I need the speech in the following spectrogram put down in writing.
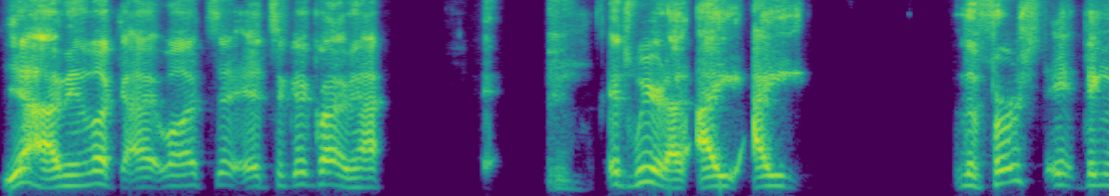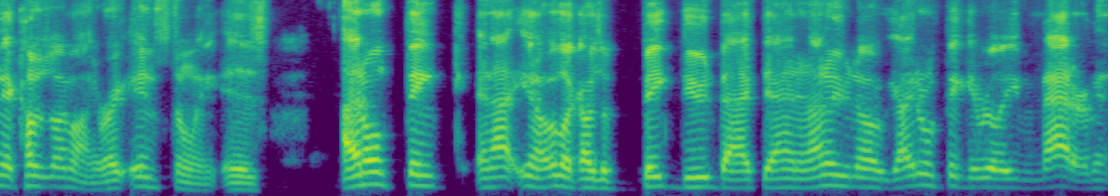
yeah, I mean, look, I, well, it's a, it's a good question. I mean, I, it's weird. I, I, I, the first eh, thing that comes to my mind, right, instantly is I don't think, and I, you know, look, I was a big dude back then, and I don't even know, I don't think it really even mattered. I mean,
